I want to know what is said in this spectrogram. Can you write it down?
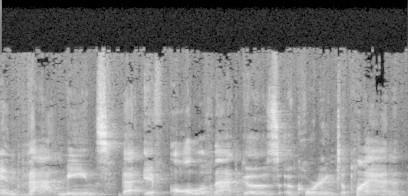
And that means that if all of that goes according to plan,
